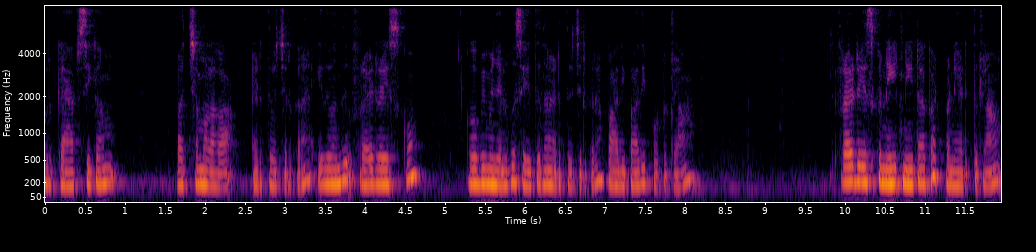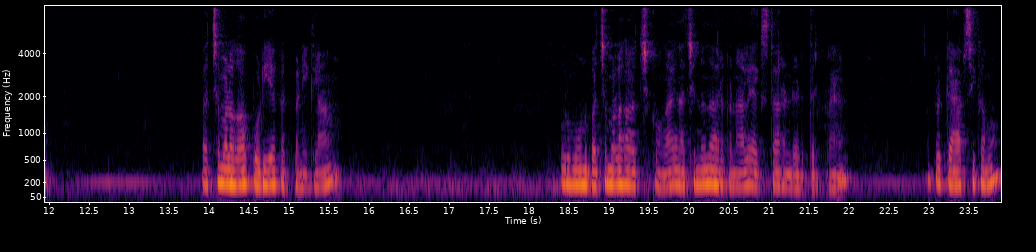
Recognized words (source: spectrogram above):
ஒரு கேப்சிகம் பச்சை மிளகா எடுத்து வச்சுருக்கிறேன். இது வந்து ஃப்ரைட் ரைஸ்க்கும் கோபி மஞ்சளுக்கும் சேர்த்து தான் எடுத்து வச்சுருக்கிறேன். பாதி பாதி போட்டுக்கலாம். ஃப்ரைட் ரைஸ்க்கு நீட் நீட்டாக கட் பண்ணி எடுத்துக்கலாம். பச்சை மிளகா பொடியாக கட் பண்ணிக்கலாம். ஒரு மூணு பச்சை மிளகா வச்சுக்கோங்க. நான் சின்னதாக இருக்கனால எக்ஸ்ட்ரா ரெண்டு எடுத்துருக்குறேன். அப்புறம் கேப்சிகமும்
